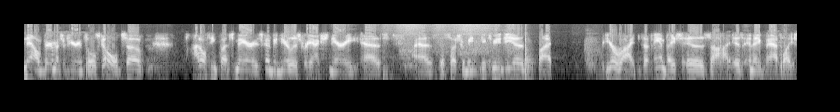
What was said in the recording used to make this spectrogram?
now very much appearing fool's gold. So I don't think Butts-Mehre is going to be nearly as reactionary as as the social media community is, but you're right. The fan base is uh, is in a bad place.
